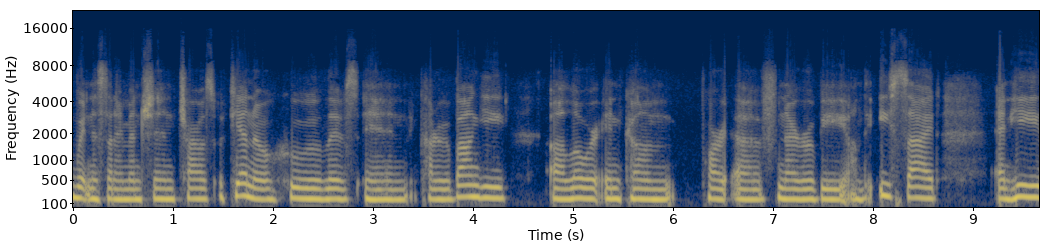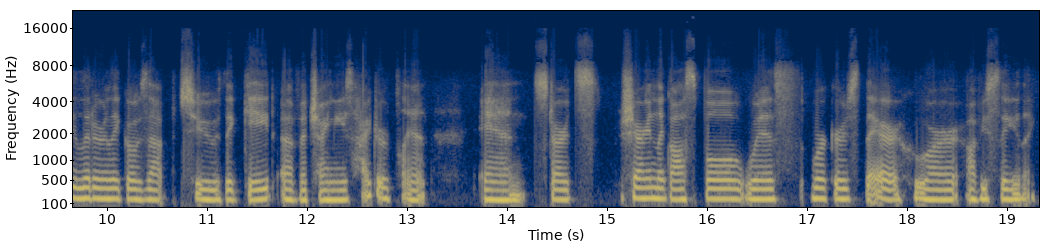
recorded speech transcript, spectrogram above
witness that I mentioned, Charles Otieno, who lives in Kariobangi, a lower income part of Nairobi on the east side. And he literally goes up to the gate of a Chinese hydro plant and starts sharing the gospel with workers there who are obviously like,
